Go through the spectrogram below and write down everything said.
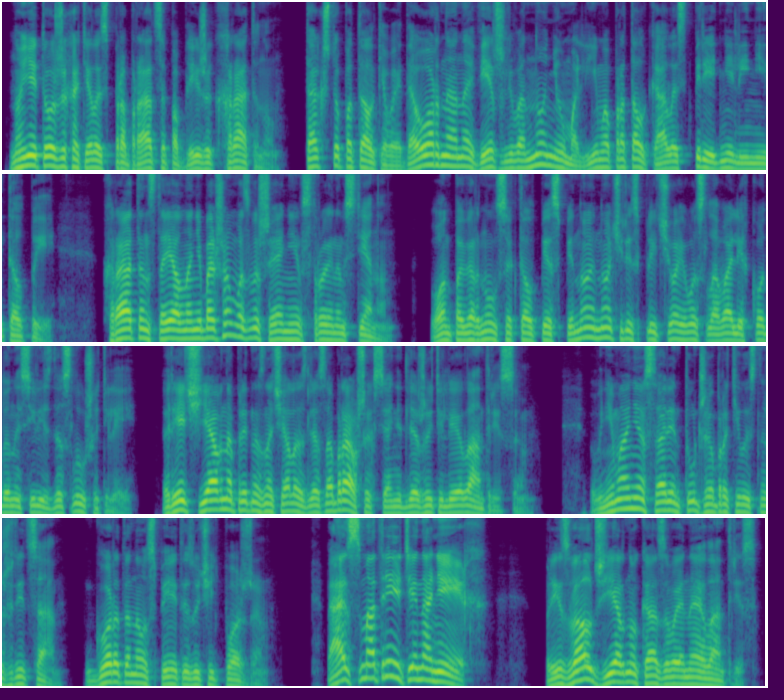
но ей тоже хотелось пробраться поближе к Хратену. Так что, подталкивая Даорна, она вежливо, но неумолимо протолкалась к передней линии толпы. Хратен стоял на небольшом возвышении, встроенном в стену. Он повернулся к толпе спиной, но через плечо его слова легко доносились до слушателей. Речь явно предназначалась для собравшихся, а не для жителей Элантриса. Внимание Сарин тут же обратилось на жреца. Город она успеет изучить позже. «Посмотрите на них!» – призвал Джерн, указывая на Элантрис.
